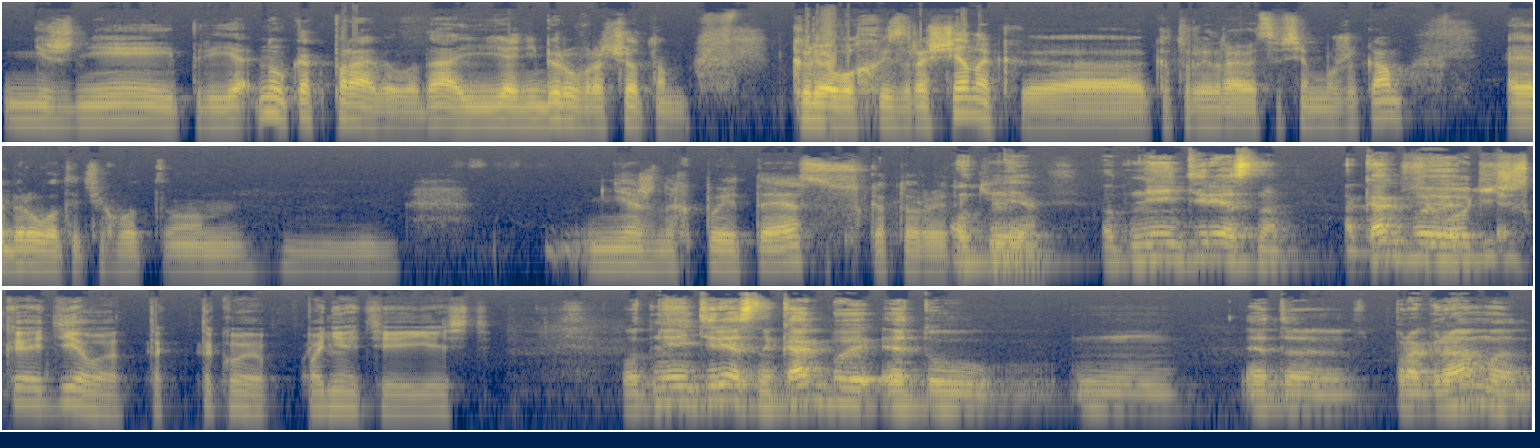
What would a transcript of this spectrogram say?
нежнее и приятнее. Ну, как правило, да. И я не беру в расчет там клевых извращенок, э, которые нравятся всем мужикам. А я беру вот этих вот м, нежных поэтесс, которые Вот такие... мне, вот мне интересно, а как бы... Филологическое дело, так, такое понятие есть. Вот мне интересно, как бы эту эта программа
